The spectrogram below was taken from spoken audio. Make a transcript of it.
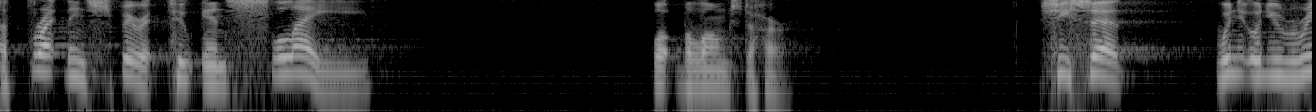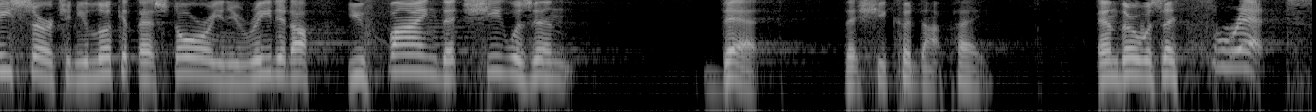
a threatening spirit to enslave what belongs to her. She said, when you, when you research and you look at that story and you read it all, you find that she was in debt that she could not pay. And there was a threat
